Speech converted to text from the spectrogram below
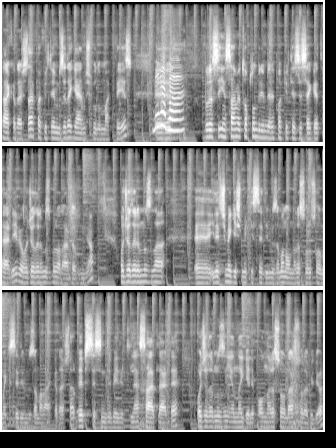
Arkadaşlar fakültemize de gelmiş bulunmaktayız. Merhaba. Burası İnsan ve Toplum Bilimleri Fakültesi Sekreterliği ve hocalarımız buralarda bulunuyor. Hocalarımızla e, iletişime geçmek istediğimiz zaman, onlara soru sormak istediğimiz zaman arkadaşlar web sitesinde belirtilen saatlerde hocalarımızın yanına gelip onlara sorular sorabiliyor.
